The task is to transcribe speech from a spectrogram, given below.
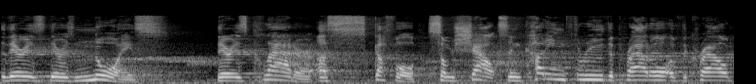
there is, there is noise there is clatter, a scuffle, some shouts, and cutting through the prattle of the crowd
